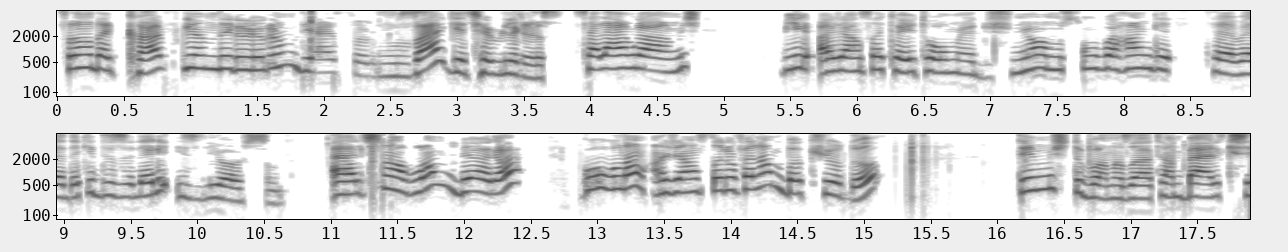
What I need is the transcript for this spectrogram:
Sana da kalp gönderiyorum. Diğer sorumuza geçebiliriz. Selam gelmiş. Bir ajansa kayıt olmayı düşünüyor musun ve hangi TV'deki dizileri izliyorsun? Elçin ablam bir ara Google'dan ajanslara falan bakıyordu. Demişti bana zaten belki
